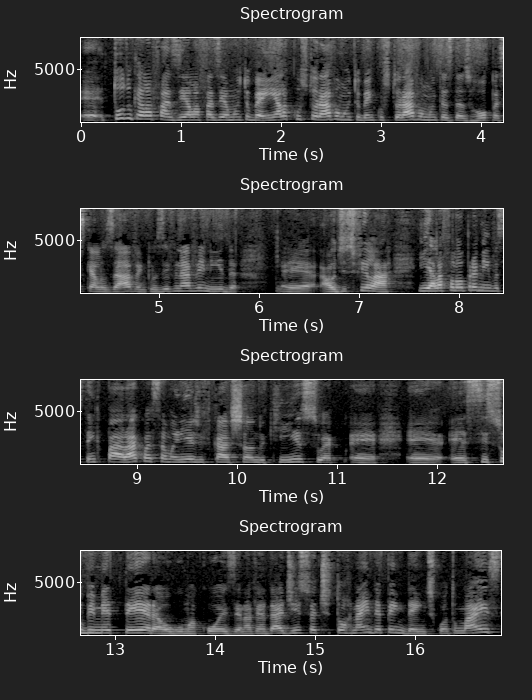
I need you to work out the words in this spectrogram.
É, tudo que ela fazia, ela fazia muito bem. E ela costurava muito bem, costurava muitas das roupas que ela usava, inclusive na avenida, é, ao desfilar. E ela falou para mim: você tem que parar com essa mania de ficar achando que isso é, é, é, é se submeter a alguma coisa. Na verdade, isso é te tornar independente. Quanto mais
